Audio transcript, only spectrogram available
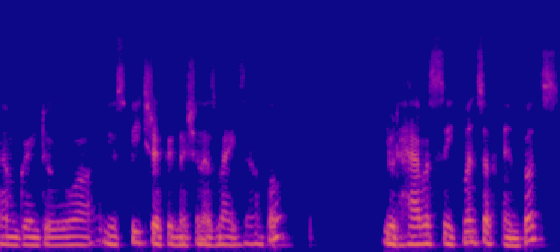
I'm going to uh, use speech recognition as my example. You'd have a sequence of inputs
